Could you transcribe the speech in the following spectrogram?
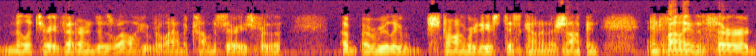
military veterans as well who rely on the commissaries for the a, a really strong reduced discount in their shopping. And finally, the third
